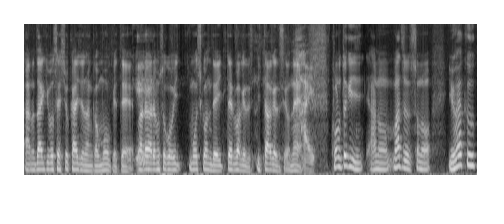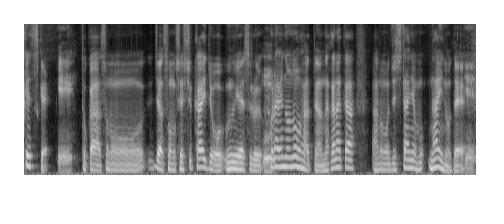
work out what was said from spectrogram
あ、あの大規模接種会場なんかを設けて、われわれもそこをい申し込んで行ってるわけです行ったわけですよね。はい。この時あのまずその予約受付えとかその、じゃあその接種会場を運営する、ここら辺のノウハウっていうのは、なかなかあの自治体にはもないので、ええ。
